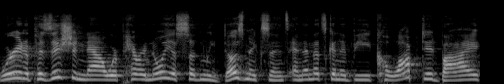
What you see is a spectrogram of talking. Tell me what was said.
We're in a position now where paranoia suddenly does make sense, and then that's going to be co-opted by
